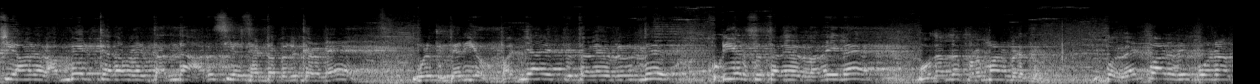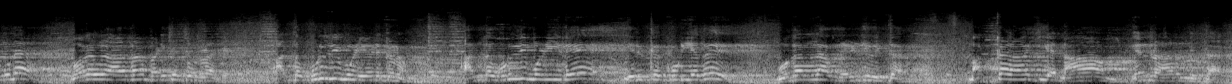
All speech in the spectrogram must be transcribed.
புரட்சியாளர் அம்பேத்கர் அவர்கள் தந்த அரசியல் சட்டம் இருக்கிறதே உங்களுக்கு தெரியும். பஞ்சாயத்து தலைவரிலிருந்து குடியரசுத் தலைவர் வரையில முதல்ல பிரமாணம் எடுக்கணும் இப்போ வேட்பாளர்கள் போனா கூட முதல்ல தான் படிக்க சொல்றாங்க. அந்த உறுதிமொழி எடுக்கணும். அந்த உறுதிமொழியிலே இருக்கக்கூடியது முதல்ல அவர் எழுதி வைத்தார். மக்களாகிய நாம் என்று ஆரம்பித்தார்.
